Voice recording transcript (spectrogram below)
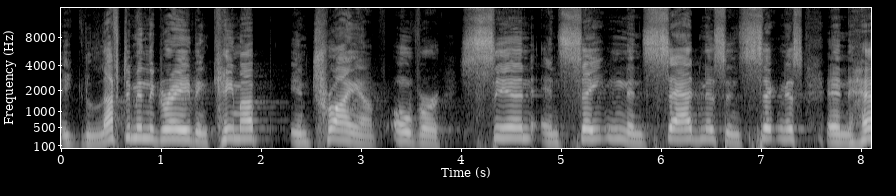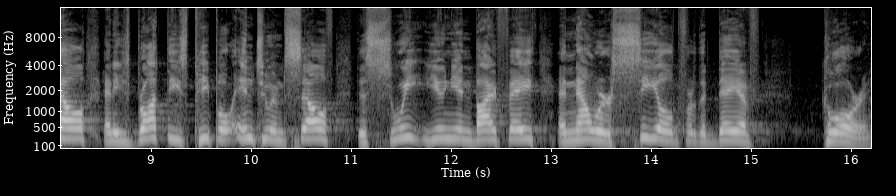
he left him in the grave and came up in triumph over sin and Satan and sadness and sickness and hell. And he's brought these people into himself, this sweet union by faith, and now we're sealed for the day of glory.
